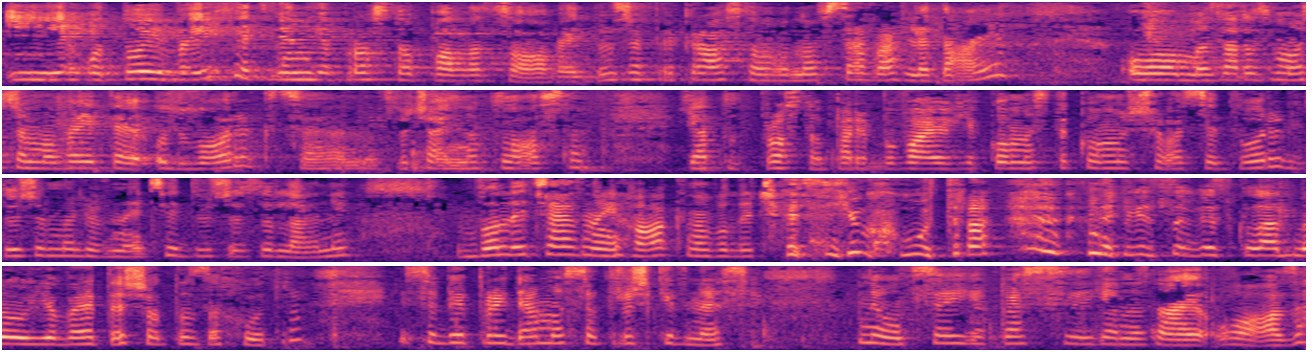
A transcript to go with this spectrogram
І отой вихід він є просто палацовий. Дуже прекрасно воно все виглядає. О, ми зараз можемо вийти у дворик. Це надзвичайно класно. Я тут просто перебуваю в якомусь такому шоці. Дворик дуже мальовничий, дуже зелений. Величезний гак на величезні хутра. Навіть собі складно уявити, що то за хутро. І собі пройдемося трошки вниз. Ну, це якась, я не знаю, оаза.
